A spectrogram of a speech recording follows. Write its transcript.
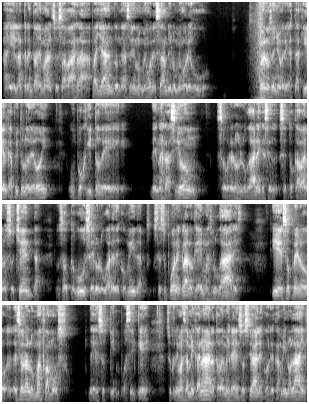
ahí en la 30 de marzo, esa barra Payán, donde hacen los mejores sándwiches y los mejores jugos. Bueno, señores, hasta aquí el capítulo de hoy. Un poquito de, narración sobre los lugares que se, tocaban en los 80, los autobuses, los lugares de comida. Se supone, claro, que hay más lugares y eso, pero eso era lo más famoso de esos tiempos. Así que suscríbanse a mi canal, a todas mis redes sociales, Correcamino Live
